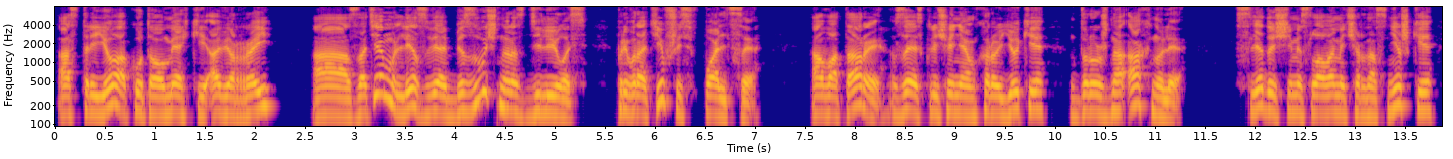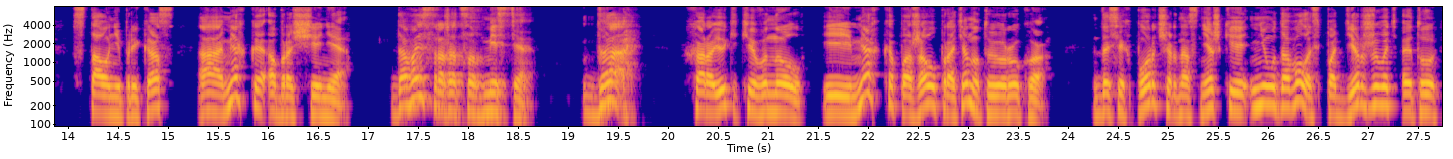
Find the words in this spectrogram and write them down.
Остриё окутал мягкий оверрей, а затем лезвие беззвучно разделилось, превратившись в пальцы. Аватары, за исключением Харуюки, дружно ахнули. Следующими словами Черноснежки стал не приказ, а мягкое обращение. «Давай сражаться вместе». «Да!» Харуюки кивнул и мягко пожал протянутую руку. До сих пор Черноснежке не удавалось поддерживать эту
